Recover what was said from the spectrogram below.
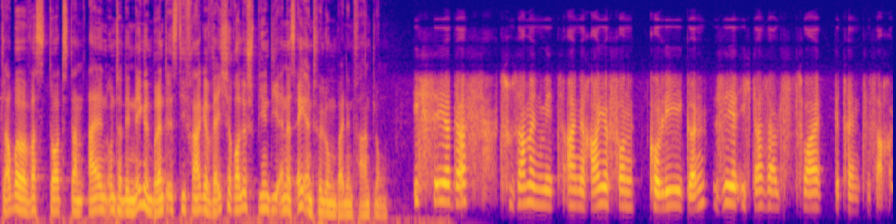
Ich glaube, was dort dann allen unter den Nägeln brennt, ist die Frage, welche Rolle spielen die NSA-Enthüllungen bei den Verhandlungen? Ich sehe das zusammen mit einer Reihe von Kollegen, sehe ich das als zwei getrennte Sachen.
